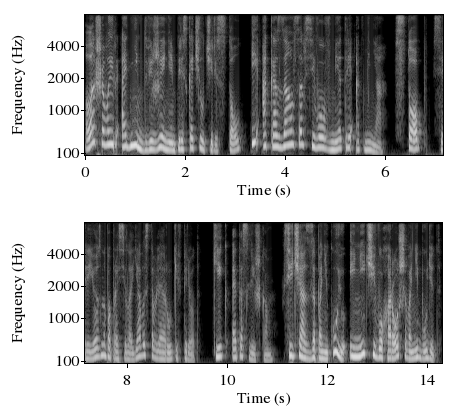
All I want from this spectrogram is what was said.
Лашавейр одним движением перескочил через стол и оказался всего в метре от меня. «Стоп!» – серьезно попросила я, выставляя руки вперед. «Кик – это слишком. Сейчас запаникую, и ничего хорошего не будет.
